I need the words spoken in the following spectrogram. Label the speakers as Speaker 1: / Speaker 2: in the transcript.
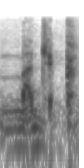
Speaker 1: magic.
